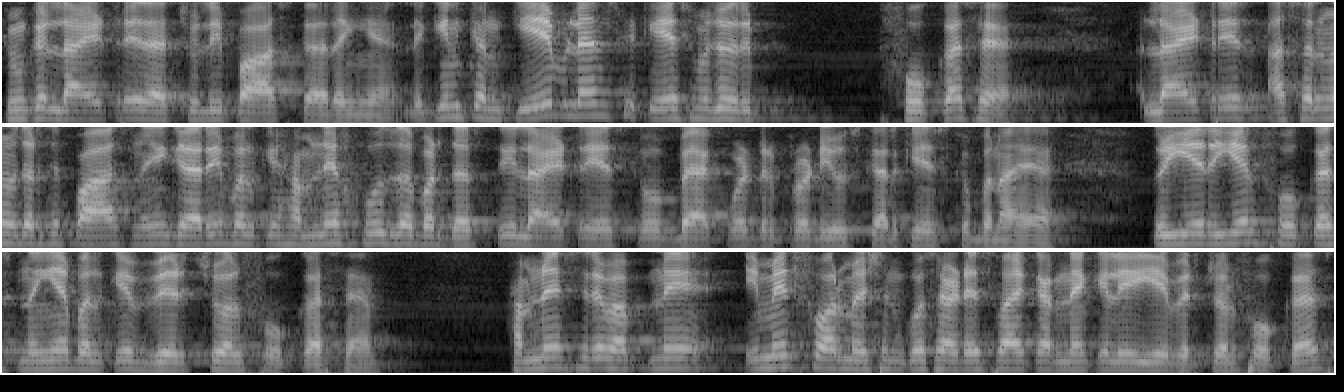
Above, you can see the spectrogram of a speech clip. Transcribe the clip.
क्योंकि लाइट रेज एक्चुअली पास कर रही हैं। लेकिन कनकेव लेंस के केस में जो फोकस है लाइट रेस असल में उधर से पास नहीं कर रही, बल्कि हमने खुद ज़बरदस्ती लाइट रेस को बैकवर्ड रिप्रोड्यूस करके इसको बनाया है। तो ये रियल फोकस नहीं है, बल्कि वर्चुअल फोकस है। हमने सिर्फ़ अपने इमेज फॉर्मेशन को सेटिस्फाई करने के लिए ये वर्चुअल फोकस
